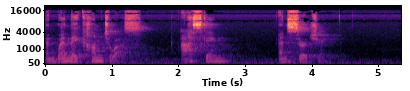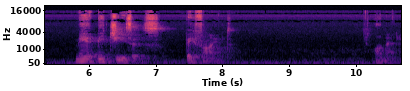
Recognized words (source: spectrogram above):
And when they come to us, asking and searching, may it be Jesus they find. Amen.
